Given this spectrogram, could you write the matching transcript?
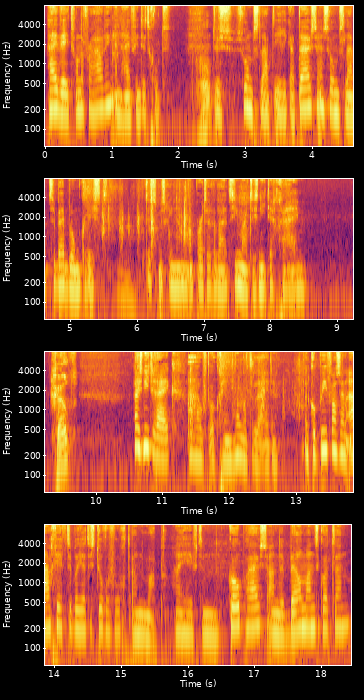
Hij weet van de verhouding en hij vindt het goed. Oh. Dus soms slaapt Erika thuis en soms slaapt ze bij Blomqvist. Het is misschien een aparte relatie, maar het is niet echt geheim. Geld? Hij is niet rijk, maar hij hoeft ook geen honger te lijden. Een kopie van zijn aangiftebiljet is toegevoegd aan de map. Hij heeft een koophuis aan de Belmansgatan.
